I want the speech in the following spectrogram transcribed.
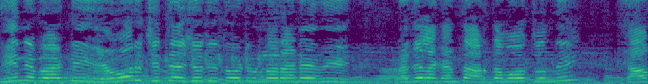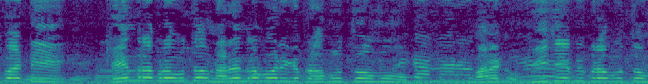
దీన్ని బట్టి ఎవరు చిత్తశుద్ధితోటి ఉన్నారు అనేది ప్రజలకంతా అర్థమవుతుంది. కాబట్టి కేంద్ర ప్రభుత్వం నరేంద్ర మోడీ ప్రభుత్వము. మనకు బీజేపీ ప్రభుత్వం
